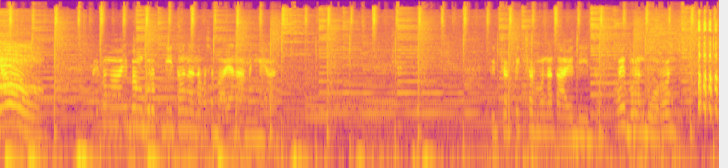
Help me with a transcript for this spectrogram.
Yo! May mga ibang group dito na nakasabayan namin ngayon. Picture-picture muna tayo dito. Uy, buron-buron.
